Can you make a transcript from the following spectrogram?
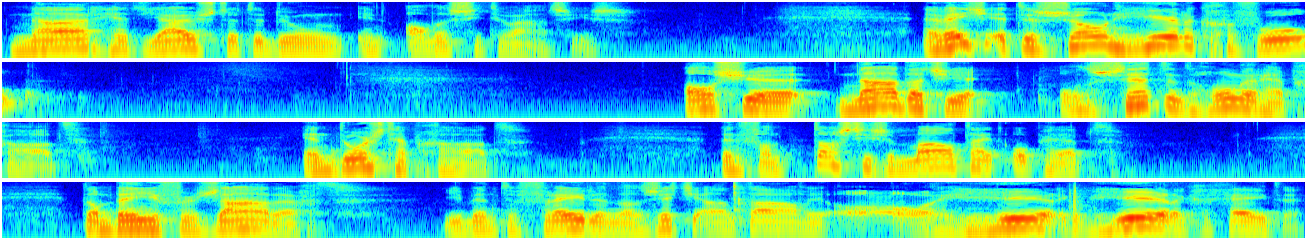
naar het juiste te doen in alle situaties. En weet je, het is zo'n heerlijk gevoel als je nadat je ontzettend honger hebt gehad en dorst hebt gehad, een fantastische maaltijd op hebt, dan ben je verzadigd je bent tevreden, dan zit je aan tafel. Oh, heerlijk, ik heb heerlijk gegeten.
